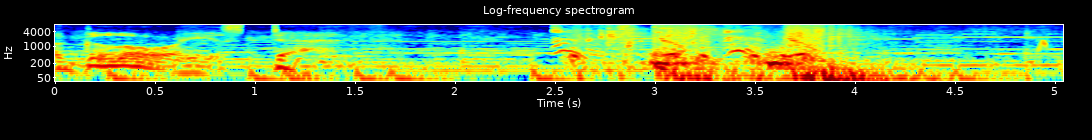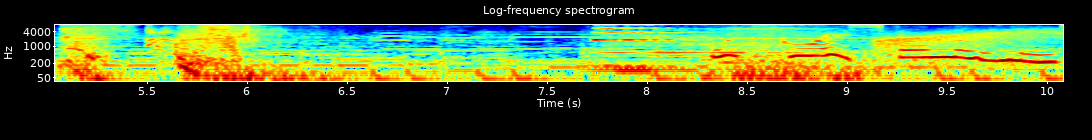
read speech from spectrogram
a glorious death. With graceful movement.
